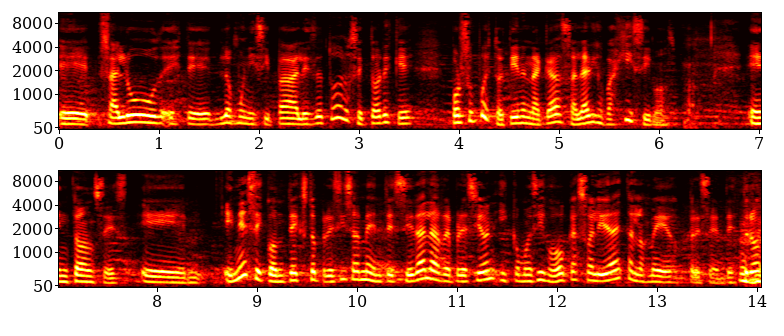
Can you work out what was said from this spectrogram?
eh, salud, este, los municipales, de todos los sectores que, por supuesto, tienen acá salarios bajísimos. Entonces, eh, en ese contexto precisamente se da la represión y como decís oh casualidad están los medios presentes. Pero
